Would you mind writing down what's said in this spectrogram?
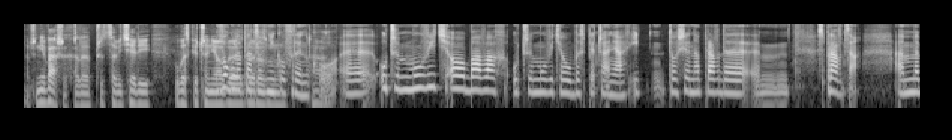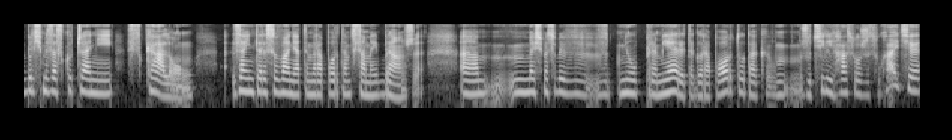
znaczy nie waszych, ale przedstawicieli ubezpieczeniowych. W ogóle pracowników rynku. Tak. E, uczy mówić o obawach, uczy mówić o ubezpieczeniach i to się naprawdę um, sprawdza. My byliśmy zaskoczeni skalą zainteresowania tym raportem w samej branży. Myśmy sobie w, w, dniu premiery tego raportu tak rzucili hasło, że słuchajcie,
